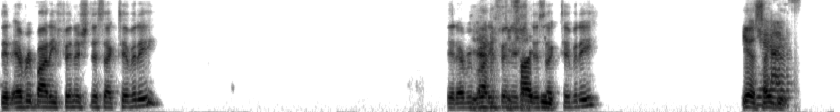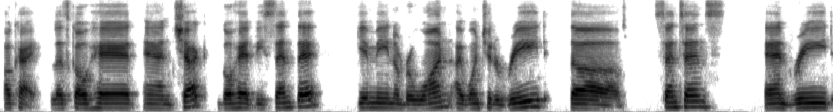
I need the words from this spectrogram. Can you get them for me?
Did everybody finish this activity? Did everybody Yes, finish this activity? Yes, I did. Okay, let's go ahead and check. Go ahead, Vicente. Give me number one. I want you to read the sentence and read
